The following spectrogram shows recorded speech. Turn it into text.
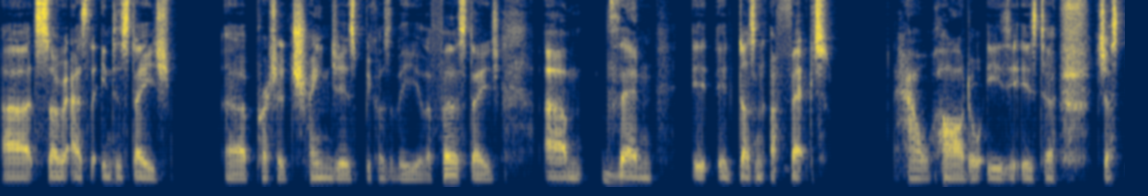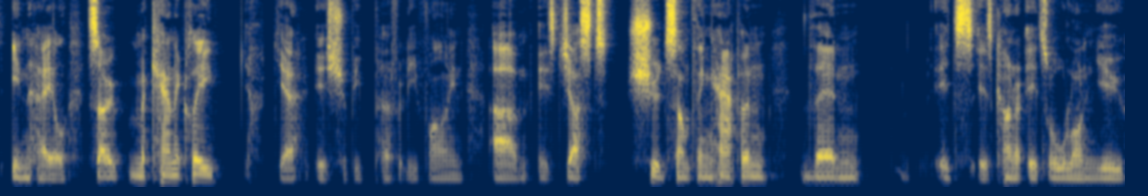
Uh, so as the interstage uh, pressure changes because of the the first stage, um, then it, it doesn't affect how hard or easy it is to just inhale. So mechanically, yeah, it should be perfectly fine. Um, it's just should something happen, then it's it's kind of it's all on you.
